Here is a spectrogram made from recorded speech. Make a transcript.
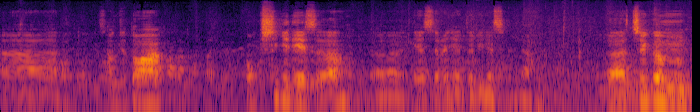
어, 상주 동학 복식에 대해서 어, 해설을 해드리겠습니다. 어, 지금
